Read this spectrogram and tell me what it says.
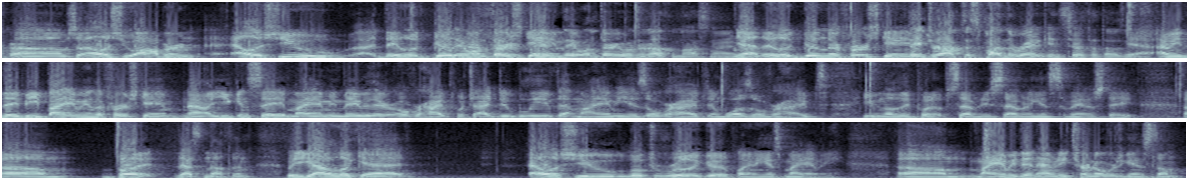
okay. Um, so LSU Auburn, LSU, uh, they looked good they in their first 30 game. They, they won thirty-one to nothing last night. yeah, they looked good in their first game. They dropped a spot in the rankings, so I thought that was interesting. Yeah. I mean they beat Miami in the first game. Now you can say Miami maybe they're overhyped, which I do believe that Miami is overhyped and was overhyped, even though they put up 77 against Savannah State. Um, but that's nothing. But you got to look at LSU looked really good playing against Miami. Um, Miami didn't have any turnovers against them.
